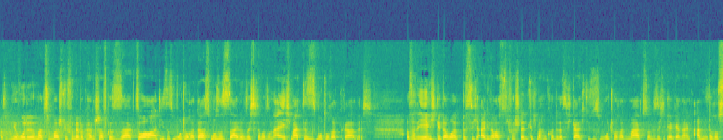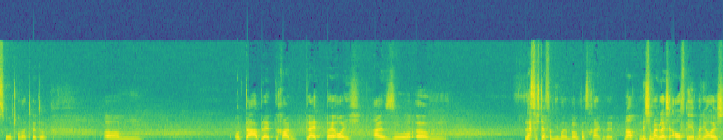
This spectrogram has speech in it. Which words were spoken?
also mir wurde immer zum Beispiel von der Bekanntschaft gesagt, so, oh, dieses Motorrad, das muss es sein. Und ich dachte aber so, nein, ich mag dieses Motorrad gar nicht. Es hat ewig gedauert, bis ich einigermaßen verständlich machen konnte, dass ich gar nicht dieses Motorrad mag, sondern dass ich eher gerne ein anderes Motorrad hätte. Ähm und da bleibt dran, bleibt bei euch. Also ähm, lasst euch davon niemandem irgendwas reinreden. Ne? Nicht immer gleich aufgeben, wenn ihr euch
